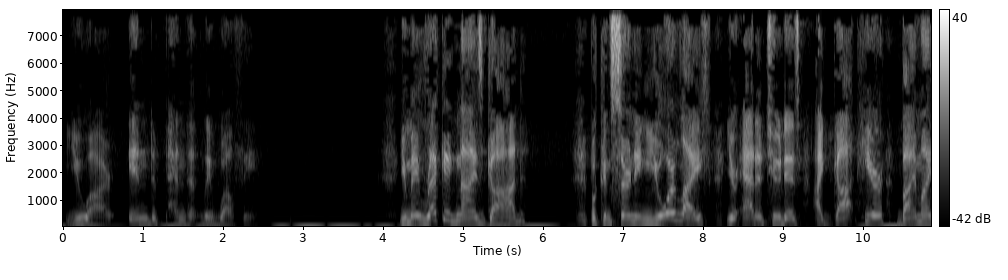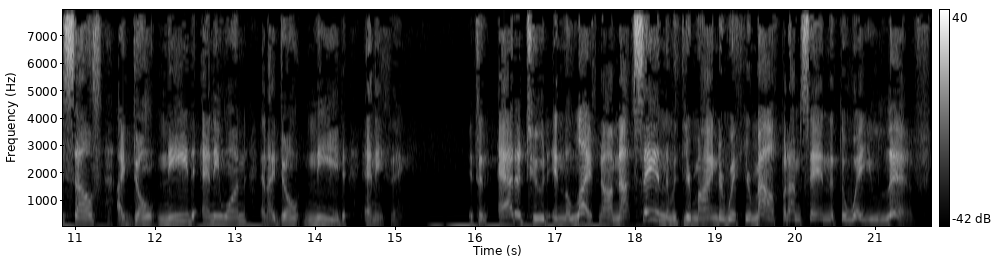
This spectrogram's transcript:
you are independently wealthy. You may recognize God, but concerning your life, your attitude is, I got here by myself, I don't need anyone, and I don't need anything. It's an attitude in the life. Now, I'm not saying with your mind or with your mouth, but I'm saying that the way you live,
